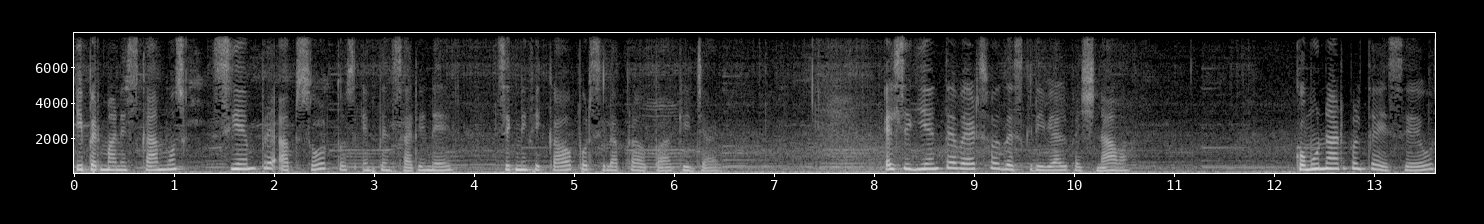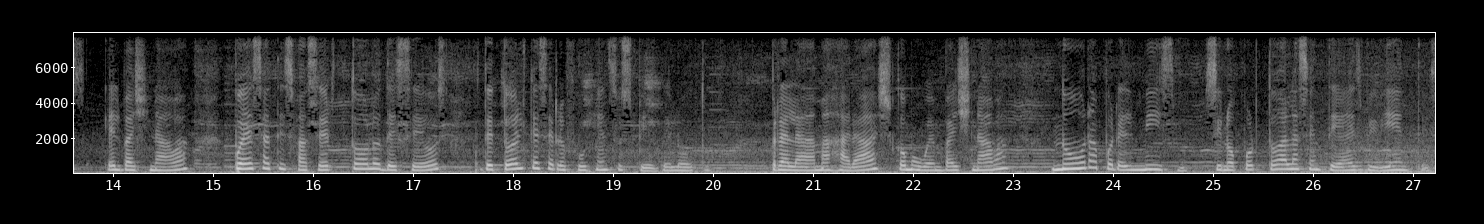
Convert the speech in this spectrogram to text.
y permanezcamos siempre absortos en pensar en Él, significado por Sila Prabhupada Giyal. El siguiente verso describe al Vaishnava, como un árbol de deseos, el Vaishnava puede satisfacer todos los deseos de todo el que se refugia en sus pies de loto. Pralada Maharaj, como buen Vaishnava, no ora por él mismo, sino por todas las entidades vivientes,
